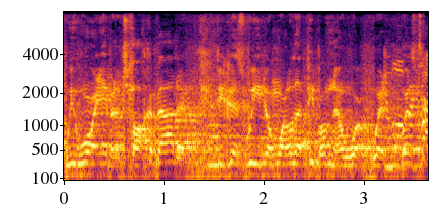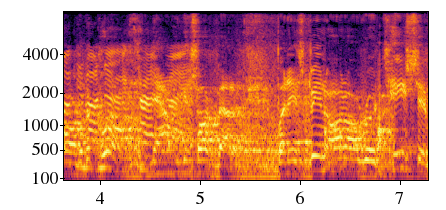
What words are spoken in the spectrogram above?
we weren't able to talk about it because we don't want to let people know what, what what what's we're talking going on about next, right, now we can talk about it. But it's been on our rotation.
